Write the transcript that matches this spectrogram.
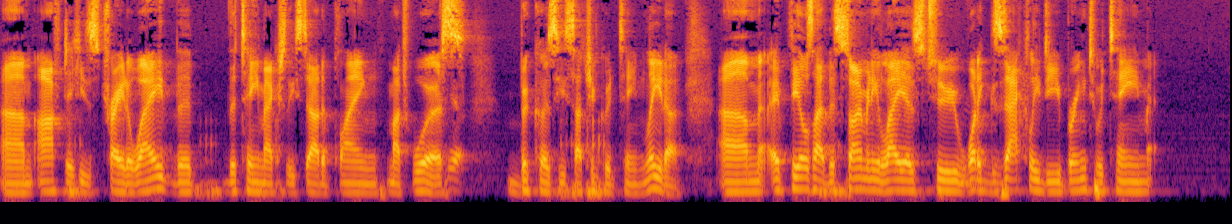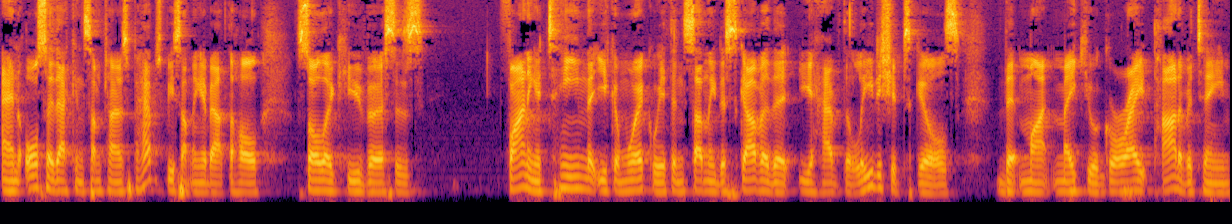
Um, after his trade away, the the team actually started playing much worse. Yeah because he's such a good team leader. Um, it feels like there's so many layers to what exactly do you bring to a team. And also, that can sometimes perhaps be something about the whole solo queue versus finding a team that you can work with and suddenly discover that you have the leadership skills that might make you a great part of a team,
